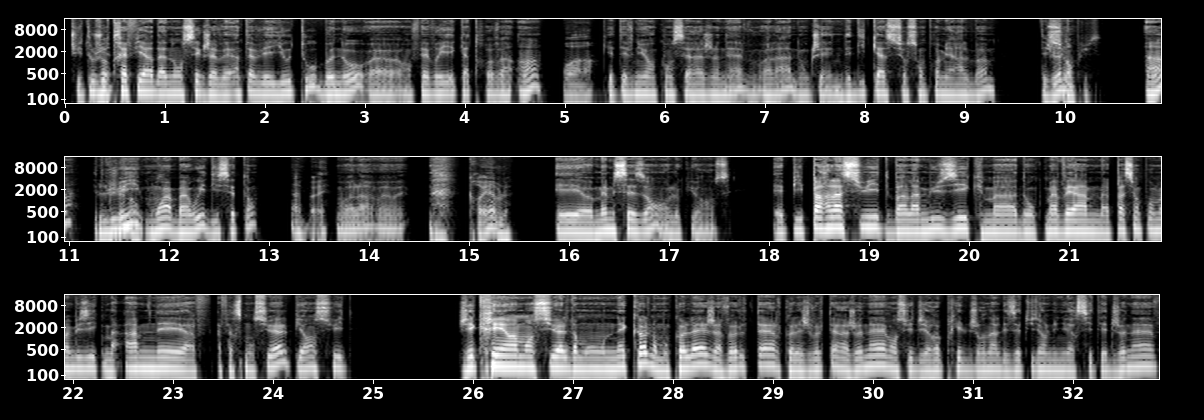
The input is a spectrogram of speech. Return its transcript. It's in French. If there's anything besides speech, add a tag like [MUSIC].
Je suis toujours très fier d'annoncer que j'avais interviewé YouTube, Bono, euh, en février 81. Wow. qui était venu en concert à Genève. Voilà, donc j'ai une dédicace sur son premier album. T'es jeune Sur- en plus. Hein? Lui, plus. moi, ben oui, 17 ans. Ah bah ouais, Voilà, ouais, ouais. incroyable. Et euh, même 16 ans, en l'occurrence. Et puis par la suite, ben, la musique m'a donc m'avait ma passion pour ma musique m'a amené à faire ce mensuel. Puis ensuite, j'ai créé un mensuel dans mon école, dans mon collège à Voltaire, le collège Voltaire à Genève. Ensuite, j'ai repris le journal des étudiants de l'université de Genève.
